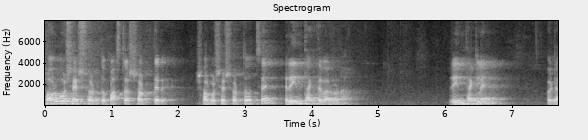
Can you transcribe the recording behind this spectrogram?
সর্বশেষ শর্ত, পাঁচটা শর্তের সর্বশেষ শর্ত হচ্ছে ঋণ থাকতে পারবে না। ঋণ থাকলে ওইটা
